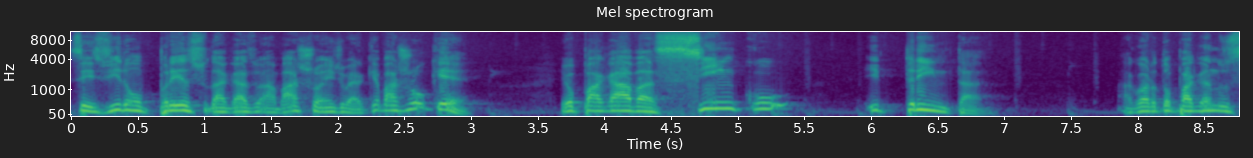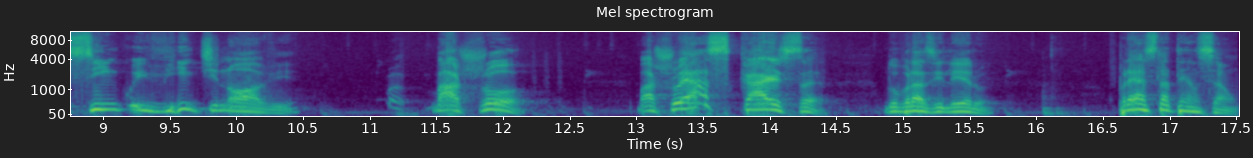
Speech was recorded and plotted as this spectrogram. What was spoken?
Vocês viram o preço da gasolina? Abaixou, hein, Gilberto? Que baixou o quê? Eu pagava 5,30. Agora eu estou pagando 5,29. Baixou. Baixou é as carças do brasileiro. Presta atenção.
